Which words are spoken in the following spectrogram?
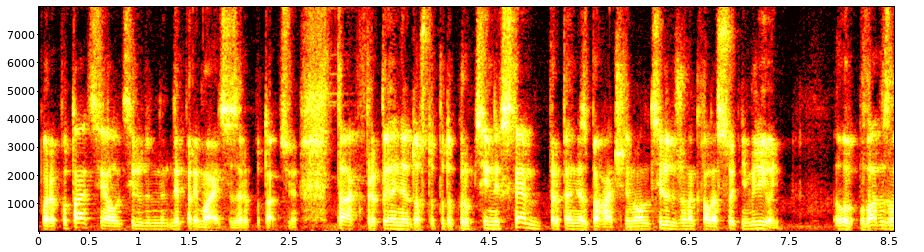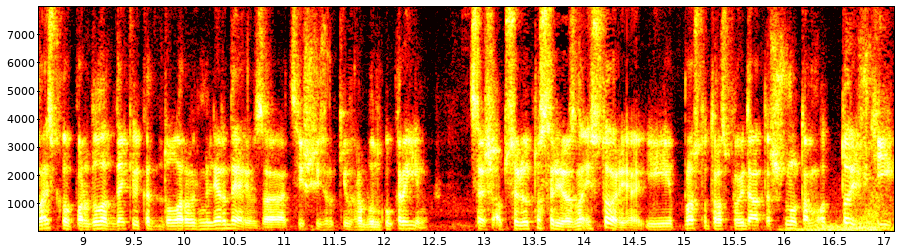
по, репутації, але ці люди не, переймаються за репутацію. Так, припинення доступу до корупційних схем, припинення збагачення, але ці люди вже накрали сотні мільйонів. Влада Зеленського породила декілька доларових мільярдерів за ці шість років грабунку країни. Це ж абсолютно серйозна історія. І просто розповідати, що ну там от той втік,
